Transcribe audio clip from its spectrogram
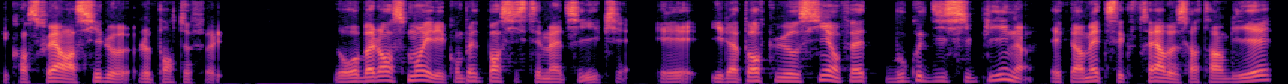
et construire ainsi le, portefeuille. Le rebalancement, il est complètement systématique et il apporte lui aussi en fait beaucoup de discipline et permet de s'extraire de certains biais,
